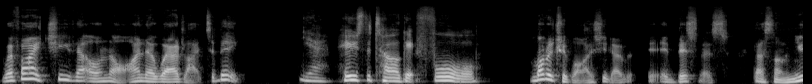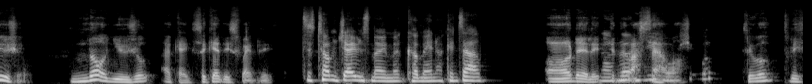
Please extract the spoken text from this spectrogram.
whether I achieve that or not, I know where I'd like to be. Yeah. Who's the target for? Monetary wise, you know, in business, that's not unusual. Not unusual. Okay, so get this, Wendy. Does Tom Jones moment come in? I can tell. Oh, nearly. in the last hour. Too well to be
